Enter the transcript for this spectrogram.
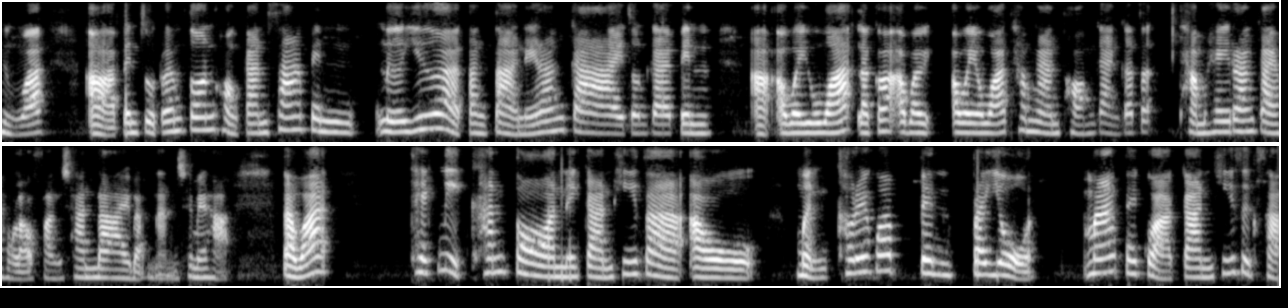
ถึงว่าอ่าเป็นจุดเริ่มต้นของการสร้างเป็นเนื้อเยื่อต่างๆ ในร่างกาย จนกลายเป็นอ่าอวัยวะ แล้วก็อวัยอวัยวะทำงานพร้อมกัน ก็จะทำให้ร่างกายของเราฟังก์ชันได้แบบนั้นใช่ไหมคะแต่ว่าเทคนิคขั้นตอนในการที่จะเอาเหมือนเขาเรียกว่าเป็นประโยชน์ มากไปกว่าการที่ศึกษา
